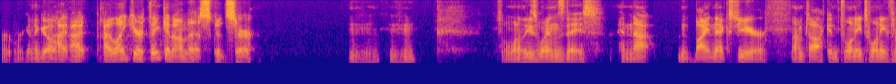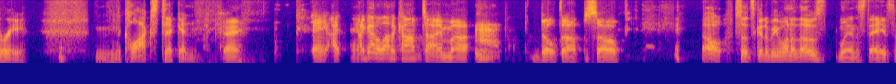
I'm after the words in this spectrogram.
we're, we're gonna go. I, I, I like your thinking on this, good sir. hmm hmm So one of these Wednesdays, and not by next year. I'm talking 2023. Mhm, The clock's ticking. Okay. Hey, I, I got a lot of comp time uh, built up, so Oh, so it's going to be one of those Wednesdays.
